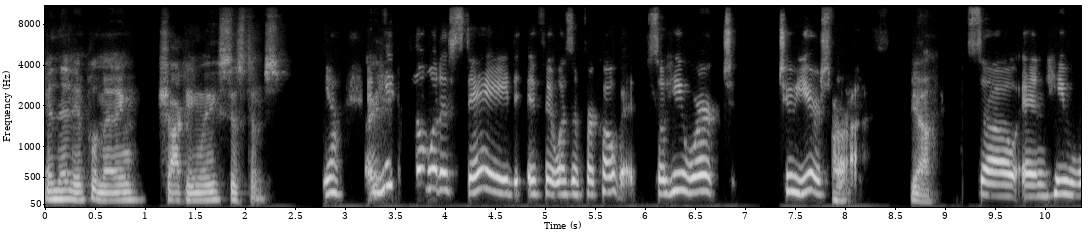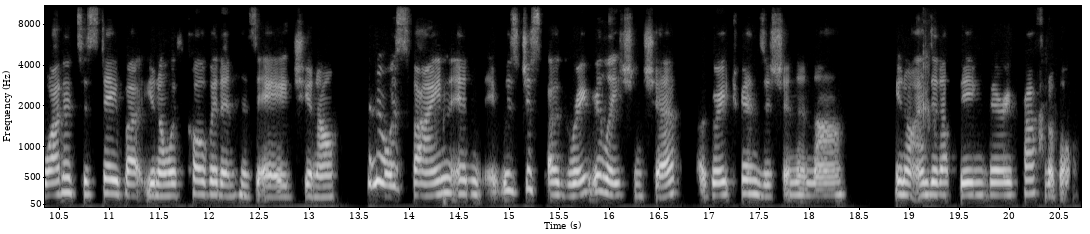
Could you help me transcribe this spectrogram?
and then implementing shockingly systems. Yeah. Right? And he still would have stayed if it wasn't for COVID. So he worked two years for us. Yeah. So, and he wanted to stay, but, you know, with COVID and his age, you know, and it was fine. And it was just a great relationship, a great transition, and, uh, you know, ended up being very profitable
